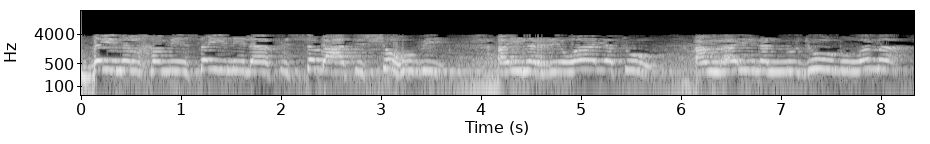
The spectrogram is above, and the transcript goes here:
بين الخميسين لا في السبعة الشهب أين الرواية أم أين النجوم وما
